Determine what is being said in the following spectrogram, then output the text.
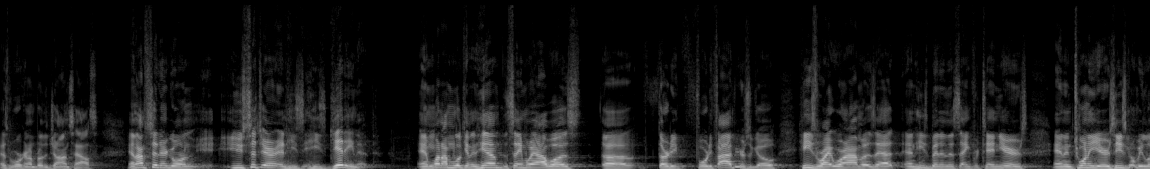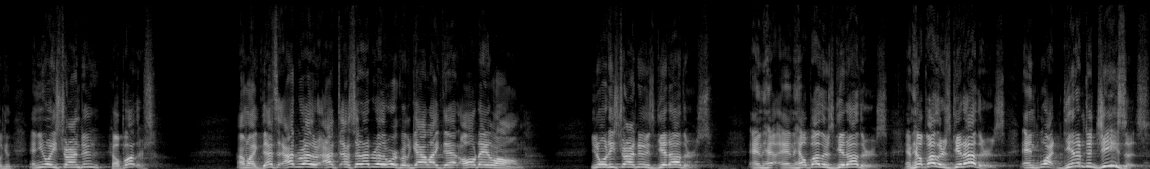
as we're working on Brother John's house. And I'm sitting there going, you sit there and he's, he's getting it. And when I'm looking at him, the same way I was uh, 30, 45 years ago, he's right where I was at, and he's been in this thing for 10 years. And in 20 years, he's going to be looking. And you know what he's trying to do? Help others. I'm like, that's, I'd rather, I, I said, I'd rather work with a guy like that all day long. You know what he's trying to do is get others and, and help others get others and help others get others. And what? Get them to Jesus.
